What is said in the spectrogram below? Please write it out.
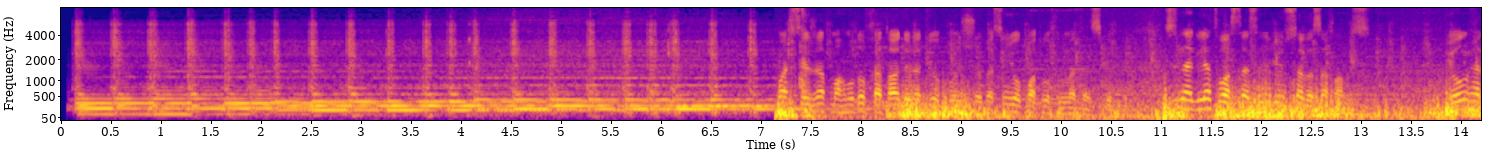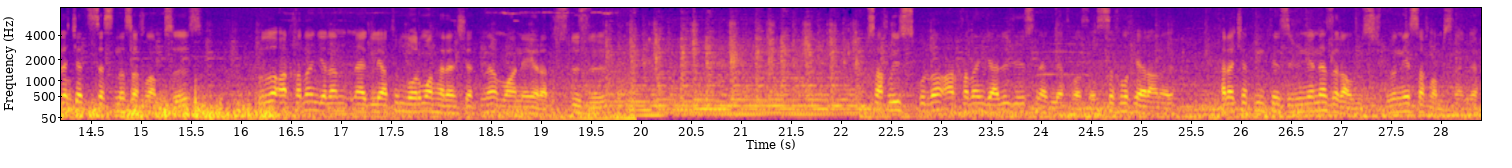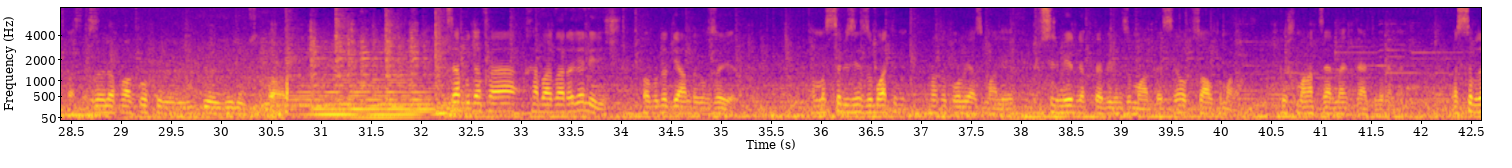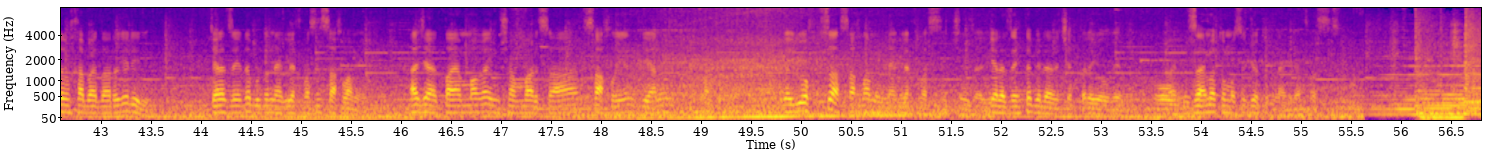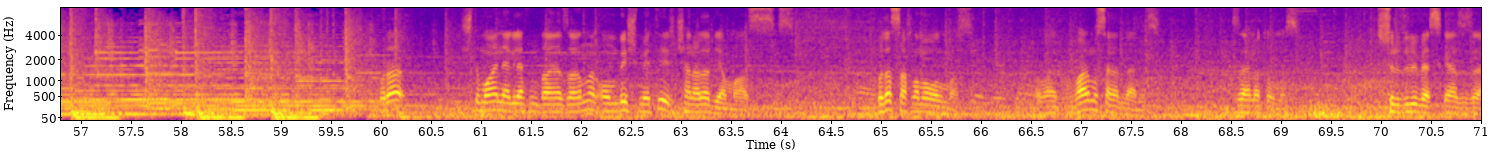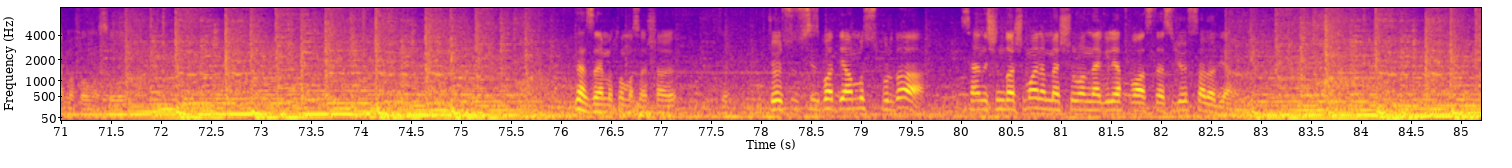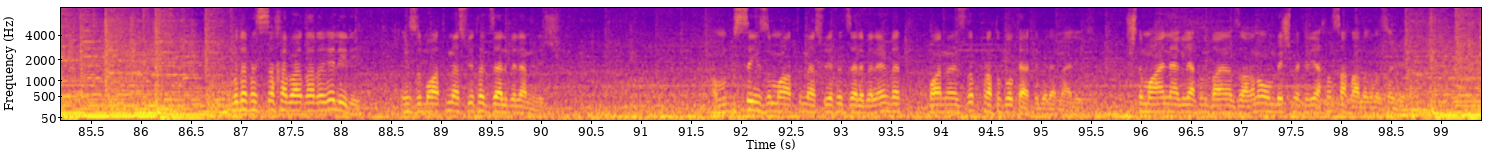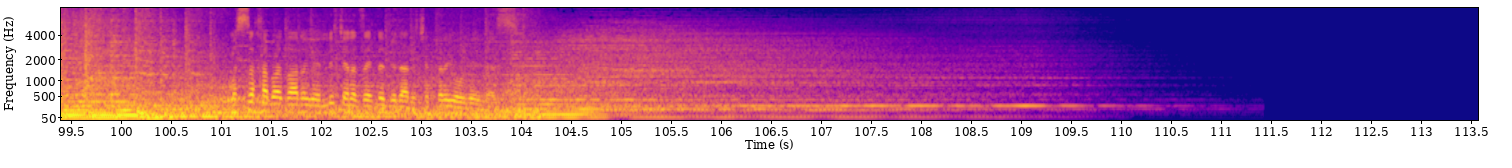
Baş Serjant Mahmudov Xətai Dövlət Yol Polis Şöbəsinin yol patrul xidmət inspektoru. Siz nəqliyyat vasitəsini Göyçüsarda saxlamısınız. Yolun hərəkət hissəsində saxlamısınız. Burada arxadan gələn nəqliyyatın normal hərəkətinə maneə yaradırsınız, düzdür? Saxlayırsınız burada, arxadan gəlir, görürsünüz nəqliyyat vasitəsi, sıxlıq yaranır. Hərəkətin intensivliyinə nəzər almışsınız burada niyə saxlamısınız nəqliyyat vasitəsini? Böyle parkov edirik, gözlüyüm silahı. Sizə bu dəfə xəbərdarlıq edirik, bax burada dayandığınıza görə. Amma sizə biz inzibati protokol yazmalıyıq. 327.1-ci maddəsinə 36 manat, 40 manat cərimə tərtib eləməliyik. Və sizə bu dəfə xəbərdarlıq edirik. Gələcəkdə burada nəqliyyat vasitəsini saxlamayın. Əgər dayanmağa imkan varsa, saxlayın, yəni və yoxdursa, saxlamayın nəqliyyat vasitəsini ikinci. Gələcəkdə belə hərəkətlərə yol verməyin. Zəhmət olmasa götürün nəqliyyat vasitəsini. Bura ictimai nəqliyyatın dayanacağından 15 metr kənarda dayanmalısınız. Burada saxlamaq olmaz. Varmı sənədləriniz? Zəhmət olmasın. Sürücülük vəsiqənizə zəhmət olmasın. Bir də zəhmət olmasa aşağı. Görürsünüz, siz dayanmışsınız burada. Sərnişin daşıma ilə məşğul olan nəqliyyat vasitəsi görürsünüz, sada dayanır. Bu dəfə sizə xəbərdarlıq edirik. İnzibati məsuliyyətə cəlb eləmirik. Amma biz sizə inzibati məsuliyyətə cəlb eləmirik və barənizdə protokol tərtib eləməliyik. İctimai nəqliyyatın dayanacağına 15 metr yaxın saxladığınıza görə. Amma sizə xəbərdarlıq edirik, gələcəkdə belə hərəkətlərə yol verməz.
